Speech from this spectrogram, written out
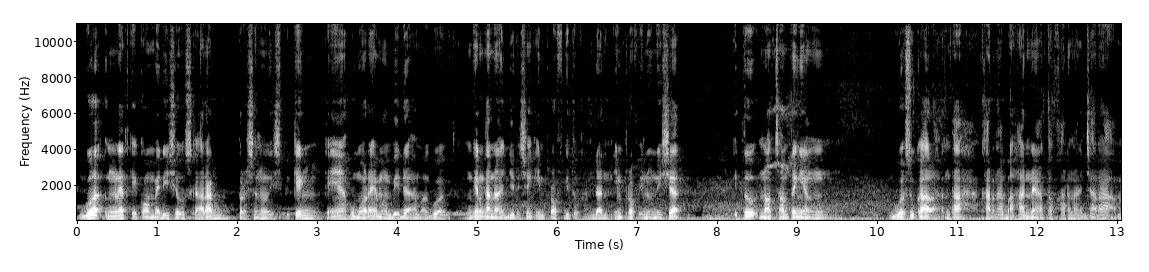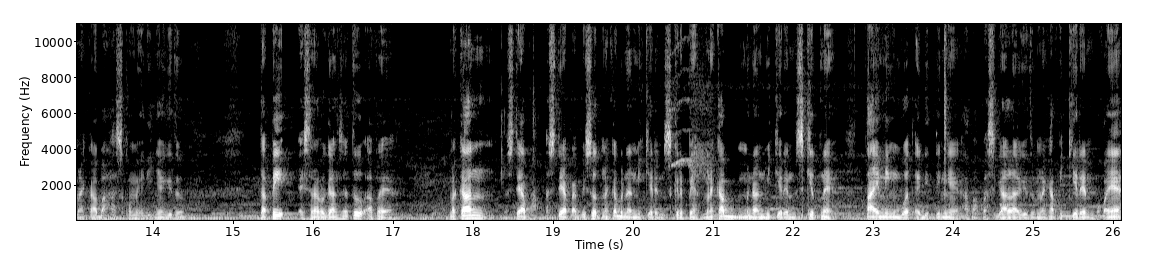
gue ngeliat kayak comedy show sekarang personally speaking kayaknya humornya emang beda sama gue gitu. Mungkin karena jenisnya improv gitu kan. Dan improv Indonesia itu not something yang gue suka lah entah karena bahannya atau karena cara mereka bahas komedinya gitu. Tapi extravaganza tuh apa ya mereka kan setiap setiap episode mereka benar mikirin skripnya mereka benar mikirin skitnya timing buat editingnya apa apa segala gitu. Mereka pikirin pokoknya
